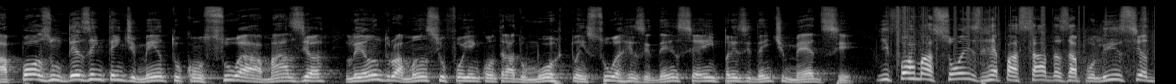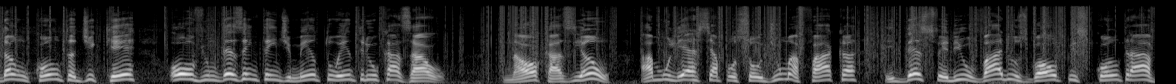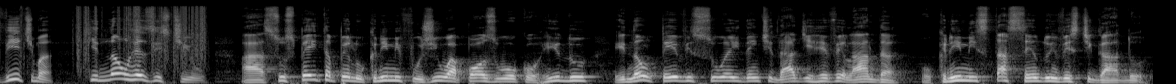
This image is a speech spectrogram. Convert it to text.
Após um desentendimento com sua Amásia, Leandro Amâncio foi encontrado morto em sua residência em Presidente Médici. Informações repassadas à polícia dão conta de que houve um desentendimento entre o casal. Na ocasião, a mulher se apossou de uma faca e desferiu vários golpes contra a vítima, que não resistiu. A suspeita pelo crime fugiu após o ocorrido e não teve sua identidade revelada. O crime está sendo investigado.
